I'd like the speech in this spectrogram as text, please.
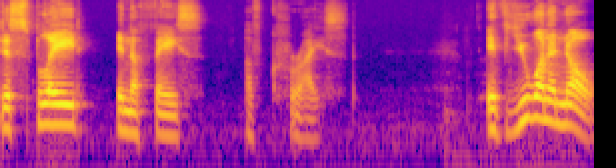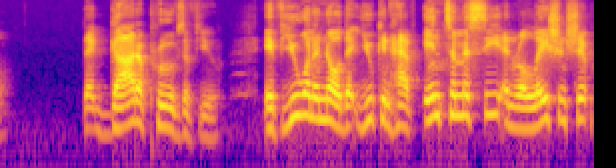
displayed in the face of Christ. If you want to know that God approves of you, if you want to know that you can have intimacy and relationship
